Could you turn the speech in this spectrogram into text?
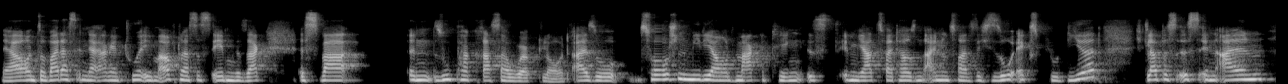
Ja, und so war das in der Agentur eben auch. Du hast es eben gesagt, es war ein super krasser Workload. Also Social Media und Marketing ist im Jahr 2021 so explodiert. Ich glaube, es ist in allen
